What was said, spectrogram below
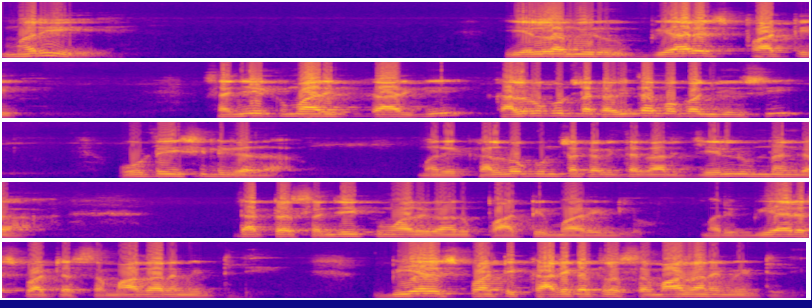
మరి ఇలా మీరు బీఆర్ఎస్ పార్టీ సంజయ్ కుమార్ గారికి కల్వకుంట్ల కవిత ముఖం చూసి ఓటేసింది కదా. మరి కల్వకుంట్ల కవిత గారు జైలు ఉండగా డాక్టర్ సంజయ్ కుమార్ గారు పార్టీ మారిండ్లు. మరి బీఆర్ఎస్ పార్టీ సమాధానం ఏంటిది? బీఆర్ఎస్ పార్టీ కార్యకర్తల సమాధానం ఏంటిది?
